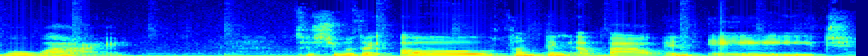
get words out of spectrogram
well why? So she was like oh something about an age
